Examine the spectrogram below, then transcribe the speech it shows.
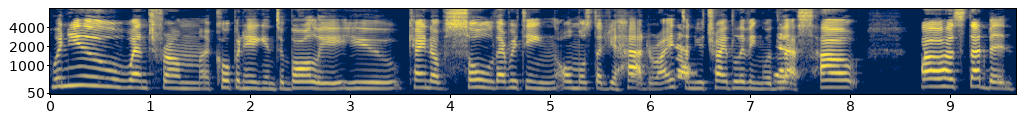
When you went from uh, Copenhagen to Bali, you kind of sold everything almost that you had, right? Yeah. And you tried living with less. How how has that been?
